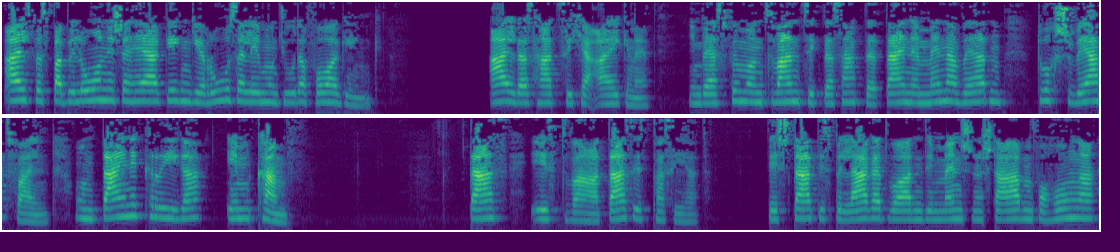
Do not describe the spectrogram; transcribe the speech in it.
als das babylonische Heer gegen Jerusalem und Juda vorging. All das hat sich ereignet. Im Vers 25, da sagt er, deine Männer werden durch Schwert fallen und deine Krieger im Kampf. Das ist wahr, das ist passiert. Die Stadt ist belagert worden, die Menschen starben vor Hunger,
